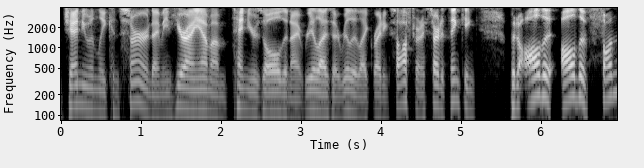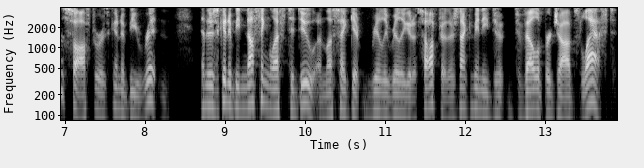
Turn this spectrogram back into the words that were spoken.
genuinely concerned. I mean, here I am. I'm 10 years old, and I realized I really like writing software. And I started thinking, but all the all the fun software is going to be written, and there's going to be nothing left to do unless I get really really good at software. There's not going to be any de- developer jobs left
